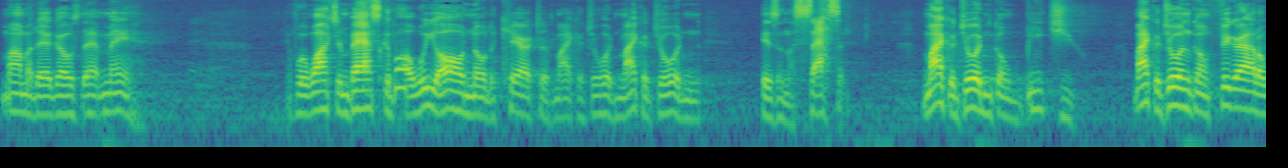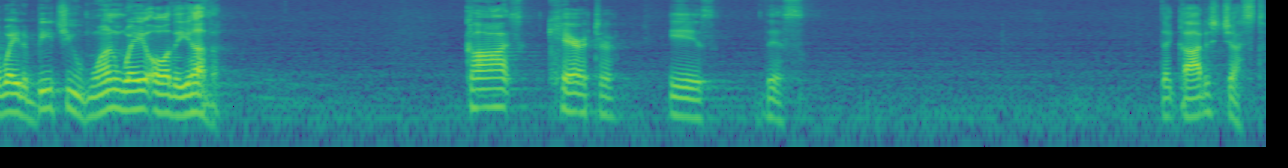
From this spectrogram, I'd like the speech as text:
Mama, there goes that man. If we're watching basketball, we all know the character of Michael Jordan. Michael Jordan is an assassin. Michael Jordan's to beat you. Michael Jordan's to figure out a way to beat you one way or the other. God's character is this that God is just,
